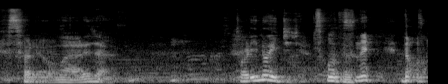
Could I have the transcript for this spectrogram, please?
それお前あれじゃん鳥の市じゃんそうですね。どうぞ。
